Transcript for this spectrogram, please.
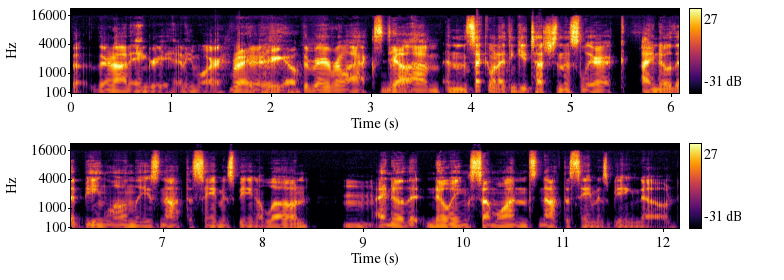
they're not angry anymore. Right, They're, there you go. They're very relaxed. Yeah. Um, and then the second one, I think you touched in this lyric. I know that being lonely is not the same as being alone. Mm. I know that knowing someone's not the same as being known.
